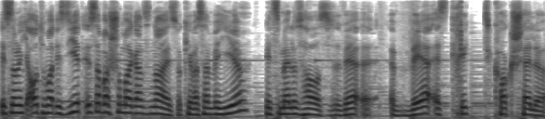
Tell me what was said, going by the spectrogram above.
Ist noch nicht automatisiert, ist aber schon mal ganz nice. Okay, was haben wir hier? It's Mellos Haus. Wer, äh, wer es kriegt, Kockschelle.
